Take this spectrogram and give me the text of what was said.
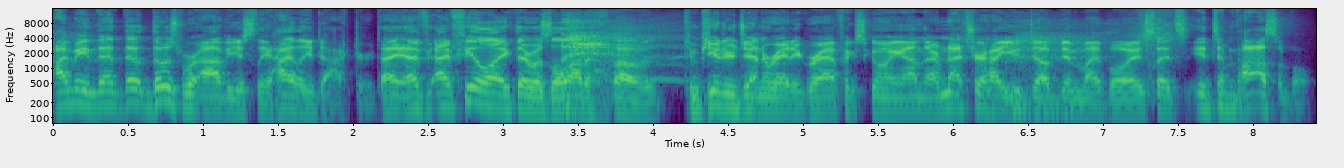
I mean, that, that, those were obviously highly doctored. I, I, I, feel like there was a lot of uh, computer generated graphics going on there. I'm not sure how you dubbed in my voice. It's it's impossible.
